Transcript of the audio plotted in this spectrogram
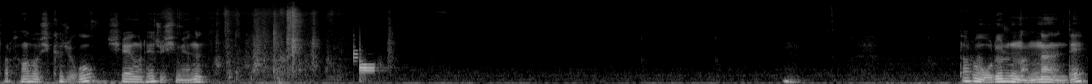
따로 상호시켜주고 실행을 해주시면은 따로 오류는 안 나는데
